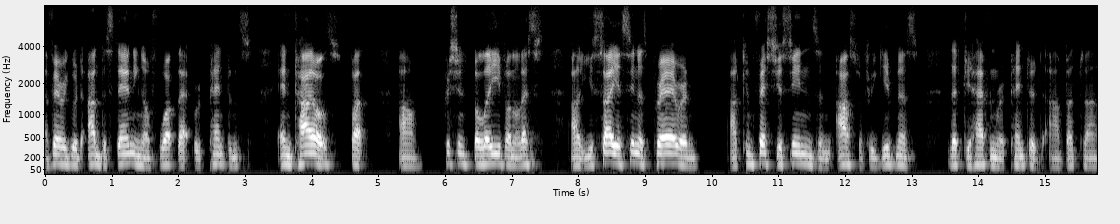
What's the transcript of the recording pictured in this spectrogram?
a very good understanding of what that repentance entails, but Christians believe unless you say a sinner's prayer and confess your sins and ask for forgiveness, that you haven't repented. Uh, but uh,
